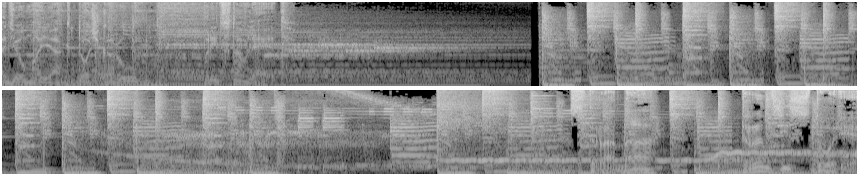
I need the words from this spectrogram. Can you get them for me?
Радиомаяк.ру представляет. Страна транзистория.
